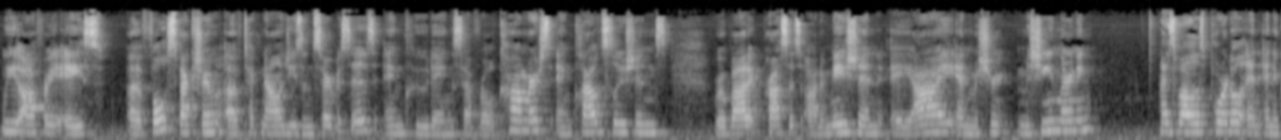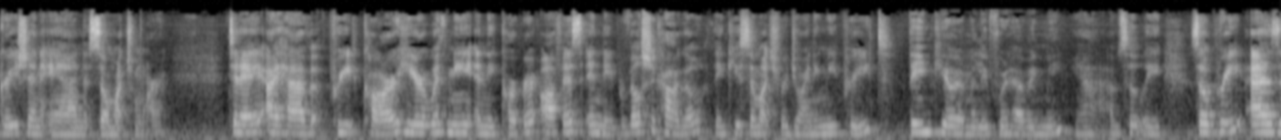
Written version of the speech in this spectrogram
We offer a, a, full spectrum of technologies and services, including several commerce and cloud solutions, robotic process automation, AI, and machine learning, as well as portal and integration, and so much more. Today I have Preet Kaur here with me in the corporate office in Naperville, Chicago. Thank you so much for joining me, Preet. Thank you, Emily, for having me. Yeah, absolutely. So, Preet, as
